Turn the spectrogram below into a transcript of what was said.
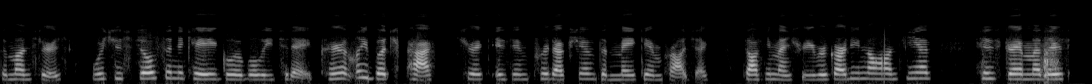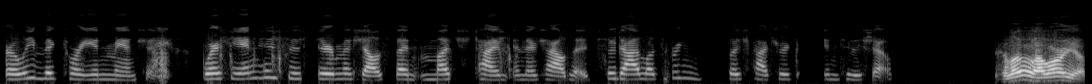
The Munsters, which is still syndicated globally today. Currently, Butch Patrick is in production of the Macon Project documentary regarding the haunting of his grandmother's early Victorian mansion, where he and his sister Michelle spent much time in their childhood. So, Dad, let's bring Butch Patrick into the show. Hello, how are you?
